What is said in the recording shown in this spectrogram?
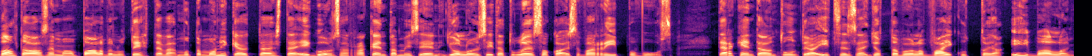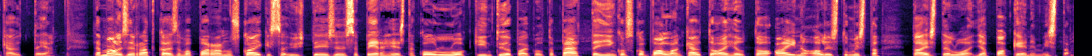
Valta-asema on palvelutehtävä, mutta moni käyttää sitä egonsa rakentamiseen, jolloin siitä tulee sokaiseva riippuvuus. Tärkeintä on tuntea itsensä, jotta voi olla vaikuttaja, ei vallankäyttäjä. Tämä olisi ratkaiseva parannus kaikissa yhteisöissä perheestä koululuokkiin, työpaikalta päättäjiin, koska vallankäyttö aiheuttaa aina alistumista, taistelua ja pakenemista.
